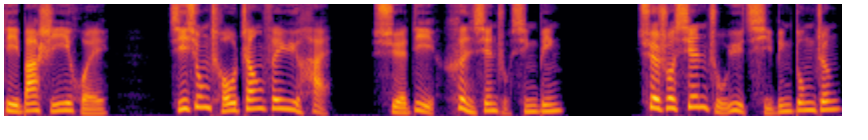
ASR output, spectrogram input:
第八十一回，吉凶仇张飞遇害，雪帝恨先主兴兵。却说先主欲起兵东征，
